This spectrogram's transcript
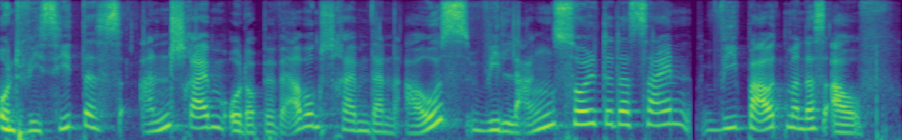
Und wie sieht das Anschreiben oder Bewerbungsschreiben dann aus? Wie lang sollte das sein? Wie baut man das auf?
